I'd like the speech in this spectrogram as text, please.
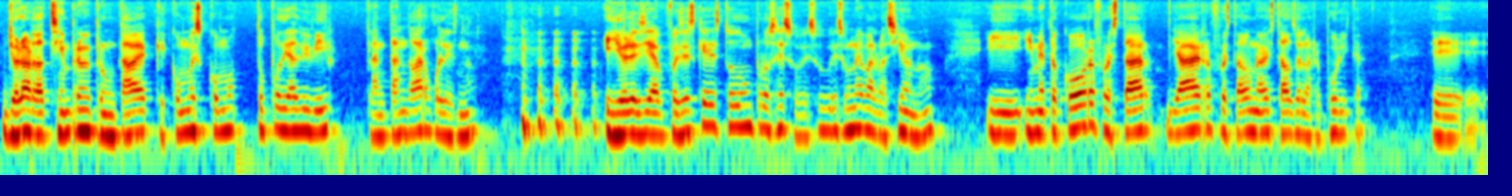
Yo la verdad siempre me preguntaba que cómo es cómo tú podías vivir plantando árboles, ¿no? Y yo le decía, pues es que es todo un proceso, es, es una evaluación, ¿no? Y, y, me tocó reforestar, ya he reforestado nueve estados de la República. Eh,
